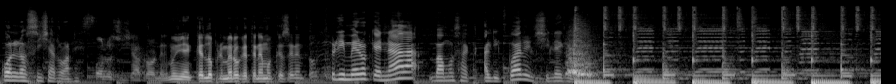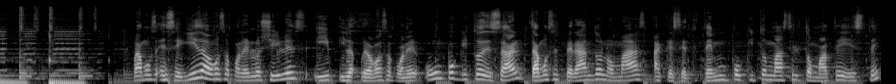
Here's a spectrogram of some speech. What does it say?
Con los chicharrones. Con los chicharrones. Muy bien. ¿Qué es lo primero que tenemos que hacer entonces? Primero que nada, vamos a, a licuar el chile grande. Vamos, enseguida vamos a poner los chiles y, vamos a poner un poquito de sal. Estamos esperando nomás a que se teme un poquito más el tomate este,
